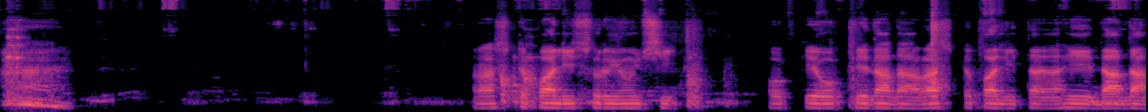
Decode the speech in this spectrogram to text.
राष्ट्रपाली सूर्यवंशी. ओके ओके दादा. राष्ट्रपाली आहे दादा.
